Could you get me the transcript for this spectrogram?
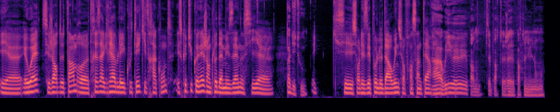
Et, euh, et ouais, c'est genre de timbre euh, très agréable à écouter qui te raconte. Est-ce que tu connais Jean-Claude Amezen aussi Pas du tout. C'est sur les épaules de Darwin sur France Inter. Ah oui, oui, oui pardon. J'avais partenu le nom.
